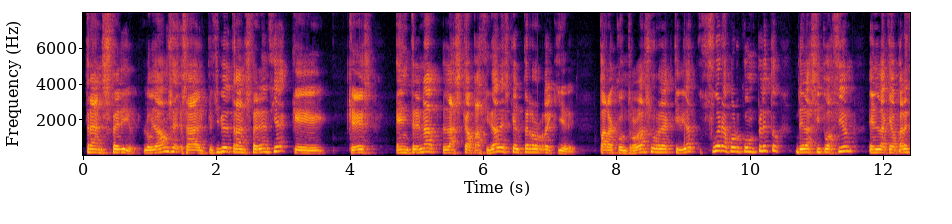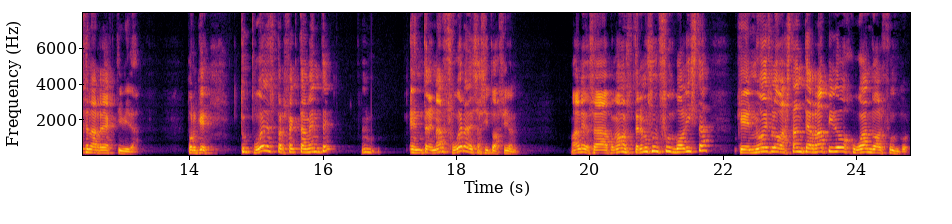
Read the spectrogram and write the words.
transferir, lo que llamamos o sea, el principio de transferencia que, que es entrenar las capacidades que el perro requiere para controlar su reactividad fuera por completo de la situación en la que aparece la reactividad. Porque tú puedes perfectamente entrenar fuera de esa situación. ¿Vale? O sea, pongamos, tenemos un futbolista que no es lo bastante rápido jugando al fútbol.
